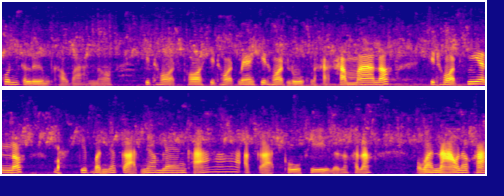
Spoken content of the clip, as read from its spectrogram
คนก็เริ่มเข้าบ้านเนาะคิดฮอดพ่อคิดฮอดแม่คิดฮอดลูกนะคะคำมาเนาะคิดหอดเฮียนเนาะเก็บบรรยากาศยามแรงค่ะ อากาศโพเพแล้วนะคะนะว่าหนาวแล้วค่ะ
